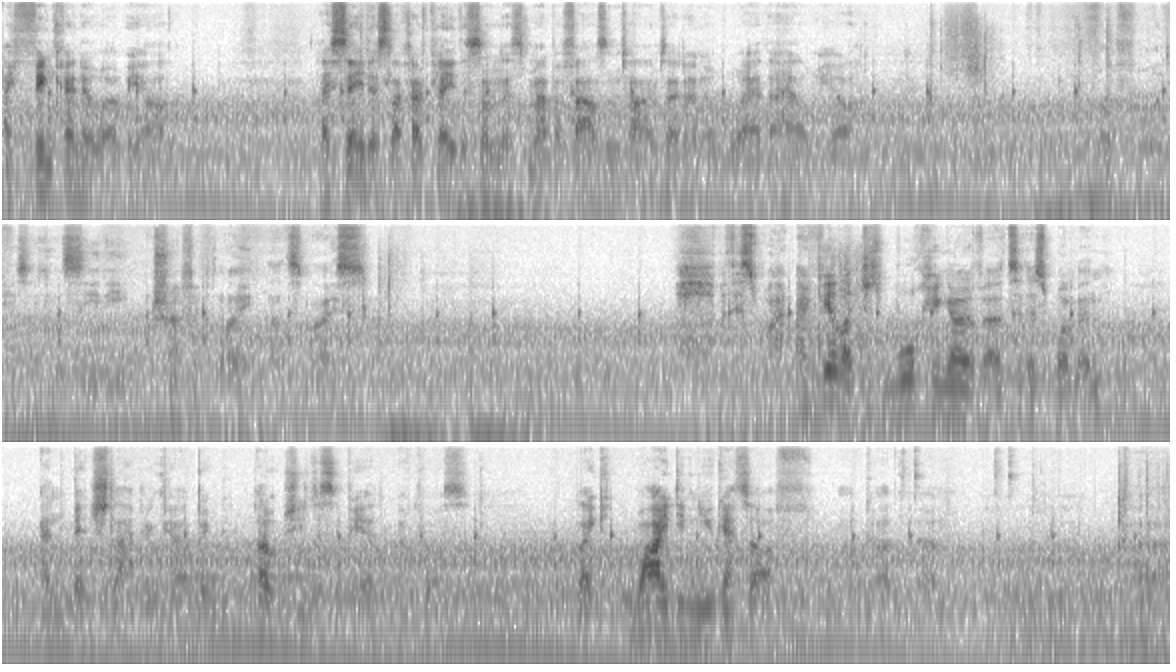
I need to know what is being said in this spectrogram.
I think I know where we are. I say this like I've played this on this map a thousand times. I don't know where the hell we are. Little forward here so I can see the traffic light. That's nice. but this, I feel like just walking over to this woman and bitch slapping her. Big, oh, she disappeared. Of course. Like, why didn't you get off? Oh God, no. Uh,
